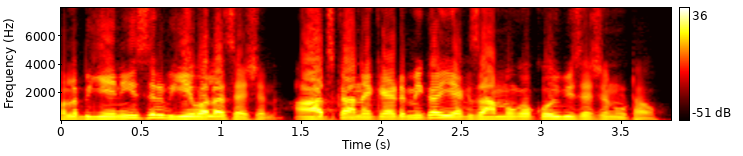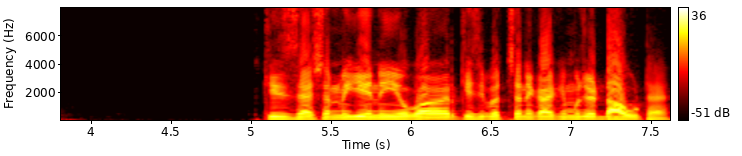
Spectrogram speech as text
मतलब ये नहीं सिर्फ़ ये वाला सेशन आज का अन अकेडमी का या एग्जामों का कोई भी सेशन उठाओ। किसी सेशन में ये नहीं होगा, अगर किसी बच्चे ने कहा कि मुझे डाउट है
